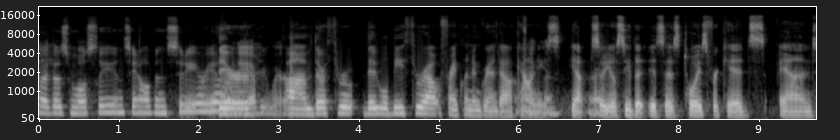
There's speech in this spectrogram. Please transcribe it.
Are those mostly in St. Albans City area they're, or are they everywhere? Um, they're through they will be throughout Franklin and Grand Isle counties. Franklin. Yeah. Right. So you'll see that it says Toys for Kids and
